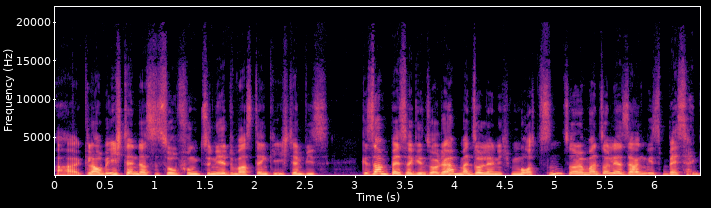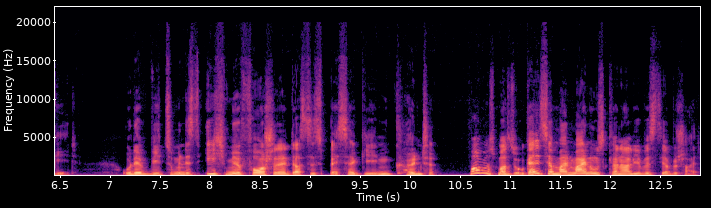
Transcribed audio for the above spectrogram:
äh, glaube ich denn, dass es so funktioniert und was denke ich denn, wie es gesamt besser gehen soll. Ja? Man soll ja nicht motzen, sondern man soll ja sagen, wie es besser geht. Oder wie zumindest ich mir vorstelle, dass es besser gehen könnte. Machen wir es mal so. Das ist ja mein Meinungskanal, ihr wisst ja Bescheid.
